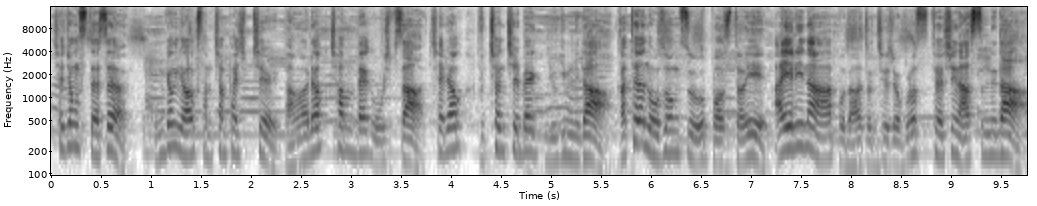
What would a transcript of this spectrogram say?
최종 스탯은 공격력 3087, 방어력 1154, 체력 9706입니다. 같은 오성수 버스터인 아이리나보다 전체적으로 스탯이 낮습니다.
